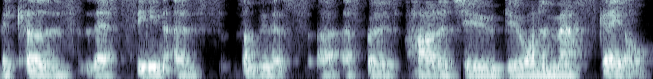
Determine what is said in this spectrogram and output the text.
because they're seen as something that's, uh, I suppose, harder to do on a mass scale.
